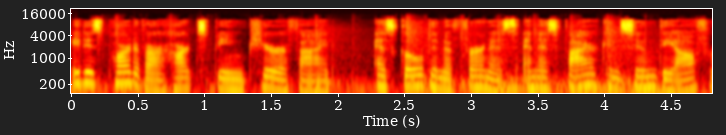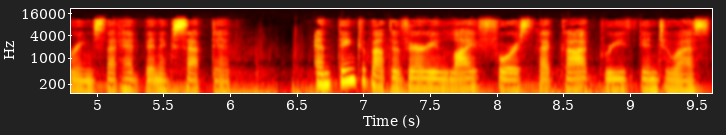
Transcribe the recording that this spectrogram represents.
it is part of our hearts being purified, as gold in a furnace and as fire consumed the offerings that had been accepted. And think about the very life force that God breathed into us,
